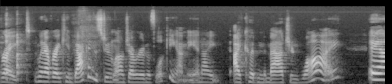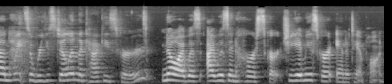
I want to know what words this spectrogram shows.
right. Whenever I came back in the student lounge, everyone was looking at me, and I I couldn't imagine why. And Wait, so were you still in the khaki skirt? no, I was I was in her skirt. She gave me a skirt and a tampon.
